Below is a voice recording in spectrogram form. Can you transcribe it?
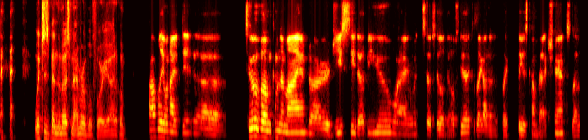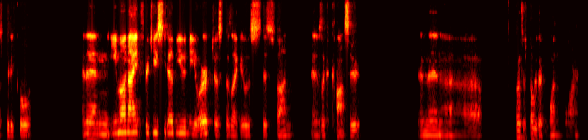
Which has been the most memorable for you out of them? Probably when I did. Uh, two of them come to mind are GCW when I went to Philadelphia because I got a like please come back chant, so that was pretty cool. And then emo night for GCW in New York, just because like it was just fun and it was like a concert. And then uh, I think there's probably like one more.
